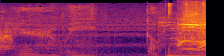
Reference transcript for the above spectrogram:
Here we go. Oh!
